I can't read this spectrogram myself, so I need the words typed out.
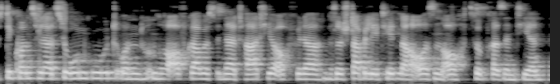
ist die Konstellation gut und unsere Aufgabe ist in der Tat hier auch wieder ein bisschen Stabilität nach außen auch zu präsentieren.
